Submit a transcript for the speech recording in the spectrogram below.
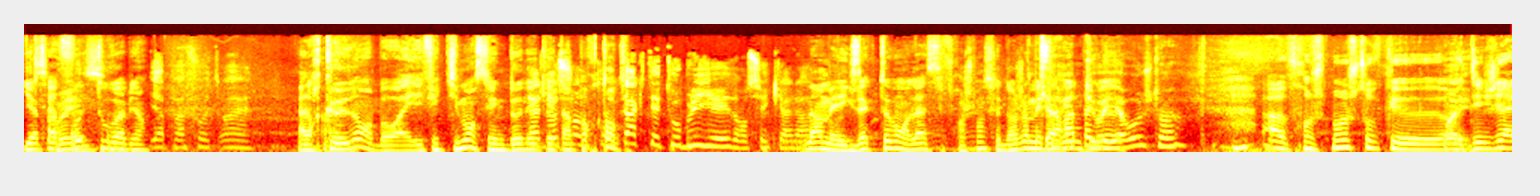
n'y a C'est pas faute, tout va bien. Il n'y a pas faute, ouais. Alors que non, bon, effectivement, c'est une donnée La qui est importante. contact est oubliée dans ces cas-là. Non, mais exactement, là, c'est, franchement, c'est dangereux. Mais ça Karine, tu rappelle. voyais rouge, toi? Ah, franchement, je trouve que euh, Oui. déjà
